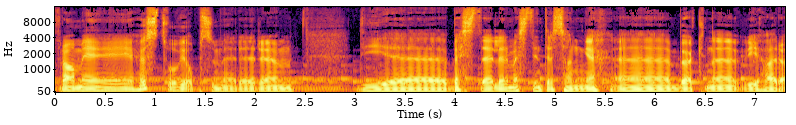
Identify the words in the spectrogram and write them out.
fra og med i høst, hvor vi oppsummerer de eh, beste eller mest interessante eh, bøkene vi har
